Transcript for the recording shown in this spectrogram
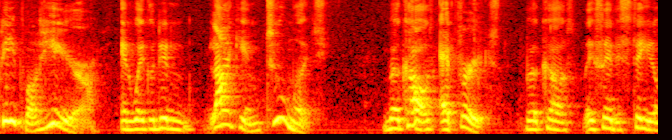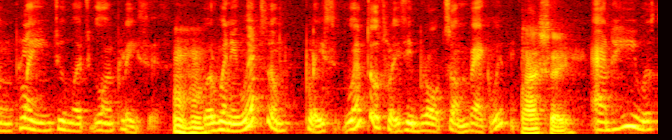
people here in Waco didn't like him too much because at first because they said he stayed on the plane too much going places. Mm-hmm. But when he went some places, went those places, he brought something back with him. I see. And he was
